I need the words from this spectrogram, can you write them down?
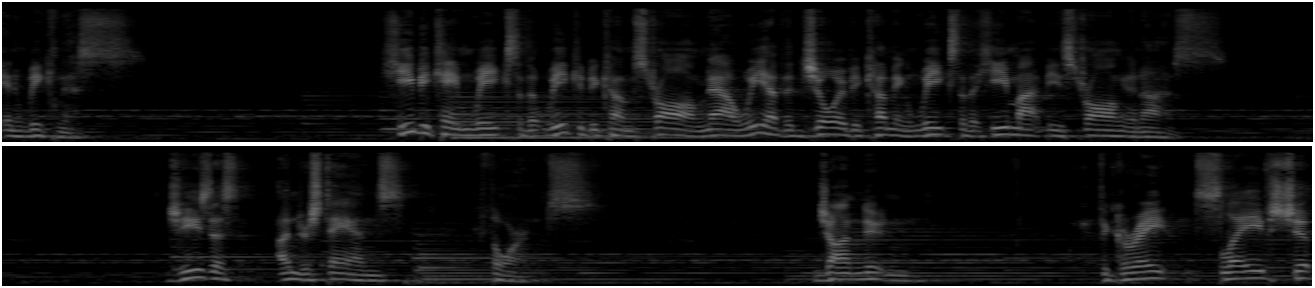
in weakness. He became weak so that we could become strong. Now we have the joy of becoming weak so that he might be strong in us. Jesus understands thorns. John Newton, the great slave ship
